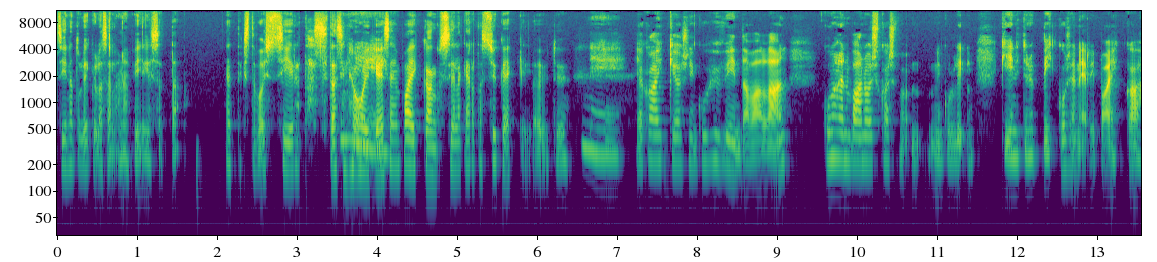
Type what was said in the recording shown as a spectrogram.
siinä tuli kyllä sellainen fiilis, että ettekö sitä voisi siirtää sitä sinne niin. oikeaan paikkaan, kun siellä kerta sykekin löytyy. Niin, ja kaikki olisi niin kuin hyvin tavallaan, kun hän vaan olisi kasva, niin kuin li, kiinnittynyt pikkusen eri paikkaa.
